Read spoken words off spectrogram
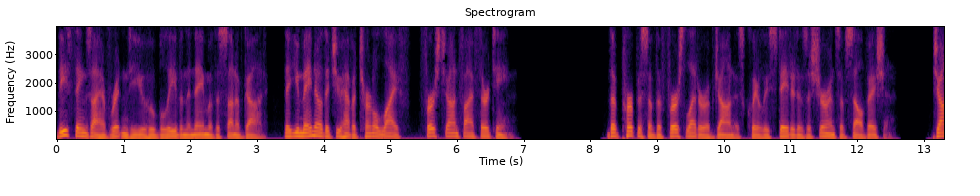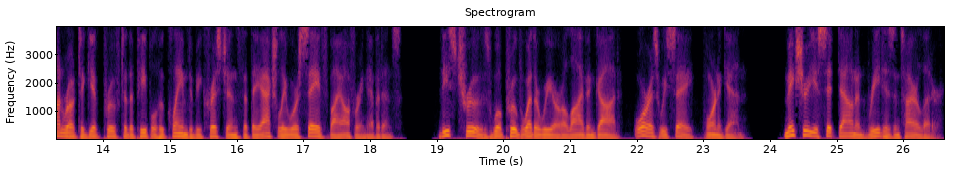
"These things I have written to you who believe in the name of the Son of God, that you may know that you have eternal life." 1 John 5:13. The purpose of the first letter of John is clearly stated as assurance of salvation. John wrote to give proof to the people who claim to be Christians that they actually were saved by offering evidence. These truths will prove whether we are alive in God, or as we say, born again. Make sure you sit down and read his entire letter.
